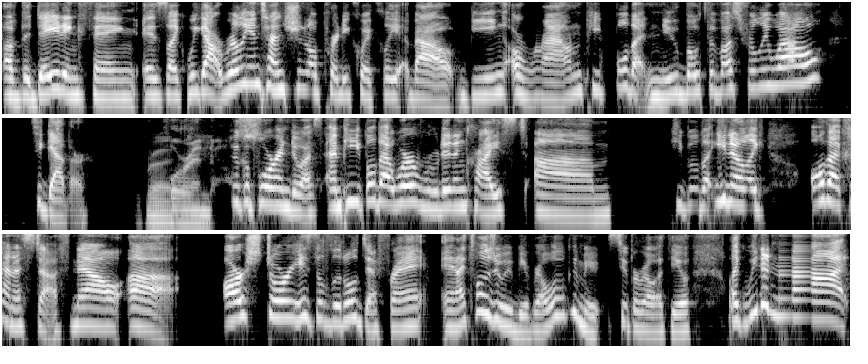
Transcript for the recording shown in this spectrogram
of the dating thing is like we got really intentional pretty quickly about being around people that knew both of us really well together right Pour into who could pour into us and people that were rooted in Christ, um, people that you know, like all that kind of stuff. Now, uh, our story is a little different, and I told you we'd be real. Gonna be super real with you. Like we did not,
